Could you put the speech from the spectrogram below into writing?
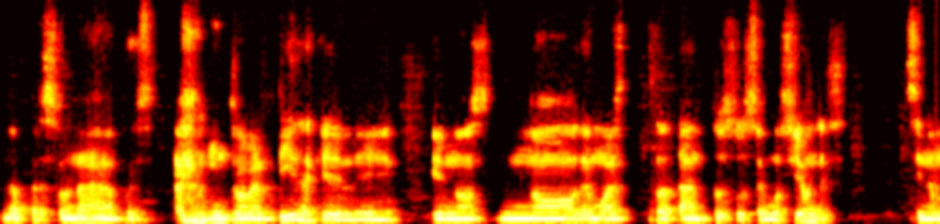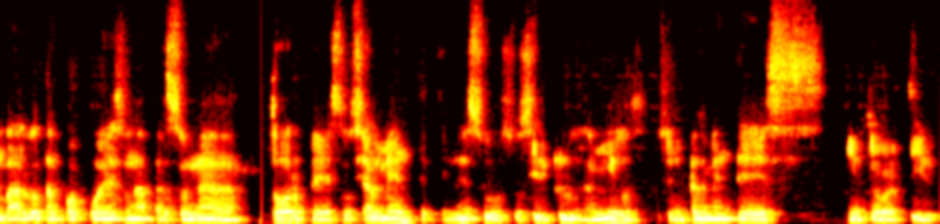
una persona pues introvertida que, le, que no, no demuestra tanto sus emociones. Sin embargo, tampoco es una persona torpe socialmente, tiene su, su círculo de amigos, simplemente es introvertido.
